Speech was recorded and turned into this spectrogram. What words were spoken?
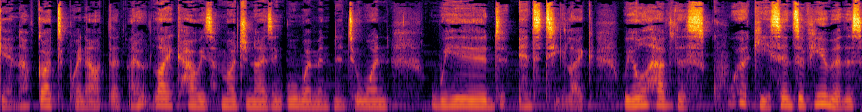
Again, I've got to point out that I don't like how he's homogenizing all women into one weird entity. Like, we all have this quirky sense of humor, this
